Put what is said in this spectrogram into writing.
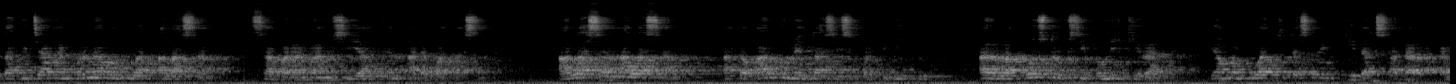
tetapi jangan pernah membuat alasan. Kesabaran manusia kan ada batasnya. Alasan-alasan atau argumentasi seperti itu adalah konstruksi pemikiran yang membuat kita sering tidak sadar akan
